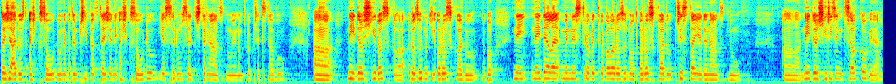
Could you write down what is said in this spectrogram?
ta žádost až k soudu, nebo ten případ té ženy až k soudu, je 714 dnů, jenom pro představu. A nejdelší rozklad, rozhodnutí o rozkladu, nebo nej, nejdéle ministrovi trvalo rozhodnout o rozkladu 311 dnů. A nejdelší řízení celkově,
